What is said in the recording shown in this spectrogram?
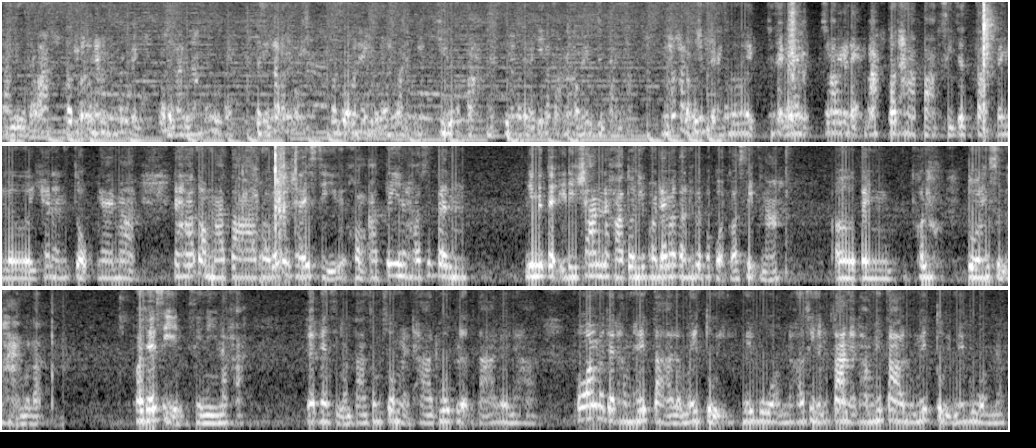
ตามดูแต่ว่าเราต้องแนะนำให้เป็นตัวนั้นนะคือแบบแต่สิ่งที่เราคอนทัวร์ให้ดูว่าคิ้วปากคืออะไรที่ปากเราไม่ติดกันแล้วถ้าเราไม่แดงเลยจะแดงจะไม่แดงมากก็ทาปากสีจะจัดไปเลยแค่นั้นจบง่ายมากนะคะต่อมาตาเราก็จะใช้สีของอาร์ตี้นะคะซึ่งเป็น limited edition นนะคะ ตัวนี้พอได้มาตอนที่ไปประกวดก็สิบนะ เออ เป็นเขาตัวหนังสือหายหมดละ พอใช้สีสีนี้นะคะจะเป็นสีน้ำตาลส้มๆเนี่ยทาทั่วเปลือกตาเลยนะคะ เพราะว่ามันจะทำให้ตาเราไม่ตุยไม่บวมนะคะสีน้ำตาลเนี่ยทำให้ตาเราไม่ตุยไม่บวมนะ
